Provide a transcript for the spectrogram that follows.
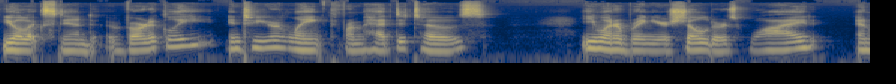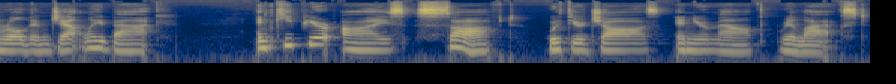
You'll extend vertically into your length from head to toes. You want to bring your shoulders wide and roll them gently back. And keep your eyes soft with your jaws and your mouth relaxed.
